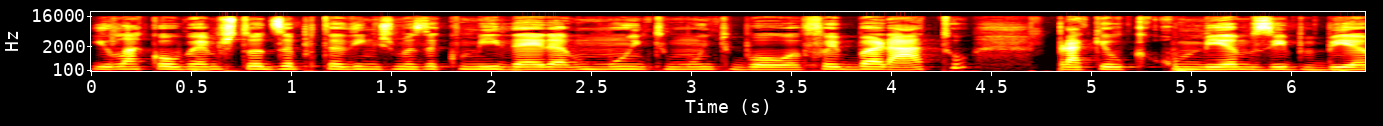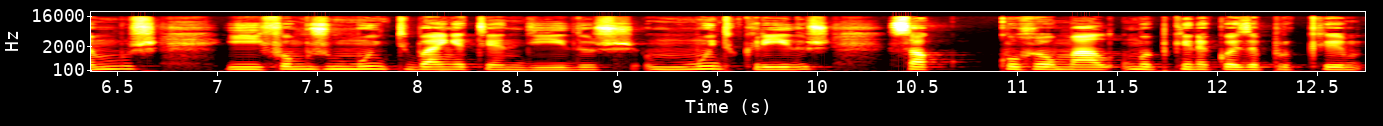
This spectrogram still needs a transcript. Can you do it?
e lá coubemos todos apertadinhos, mas a comida era muito, muito boa. Foi barato para aquilo que comemos e bebemos e fomos muito bem atendidos, muito queridos, só que correu mal uma pequena coisa porque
